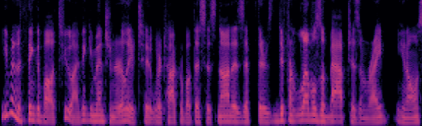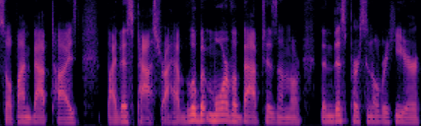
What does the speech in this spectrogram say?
even to think about too i think you mentioned earlier too we are talking about this it's not as if there's different levels of baptism right? You know so if i'm baptized by this pastor i have a little bit more of a baptism or than this person over here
